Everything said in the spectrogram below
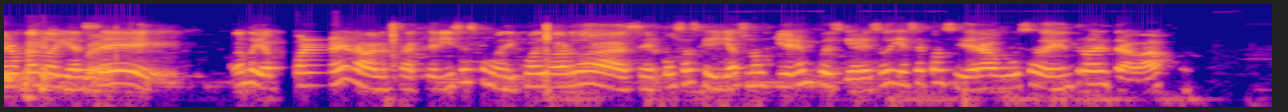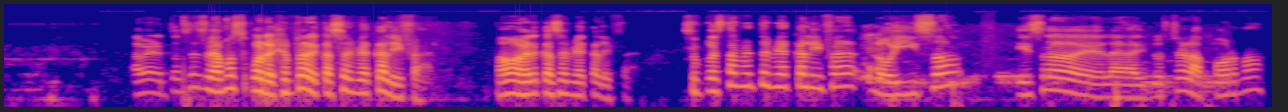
Pero cuando ya se, cuando ya ponen a las actrices, como dijo Eduardo, a hacer cosas que ellas no quieren, pues ya eso ya se considera abuso dentro del trabajo. A ver, entonces veamos, por ejemplo, el caso de Mia Khalifa. Vamos a ver el caso de Mia Khalifa. Supuestamente Mia Khalifa lo hizo, hizo eh, la industria de la porno,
